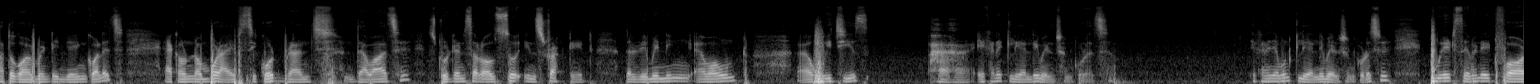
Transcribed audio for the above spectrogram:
Mahato government engineering college. Account number, IFC code, branch দেওয়া আছে। Students are also instructed the remaining amount which is হ্যাঁ হ্যাঁ এখানে ক্লিয়ারলি মেনশন করেছে। এখানে যেমন ক্লিয়ারলি মেনশন করেছে two eight seven eight for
